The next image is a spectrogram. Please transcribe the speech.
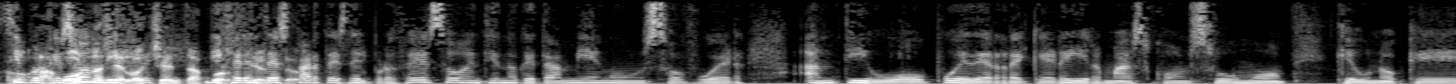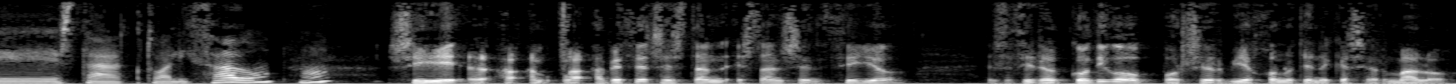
sí, porque son el 80%. diferentes partes del proceso. Entiendo que también un software antiguo puede requerir más consumo que uno que está actualizado, ¿no? Sí, a, veces es tan, es tan sencillo es decir, el código por ser viejo no tiene que ser malo,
